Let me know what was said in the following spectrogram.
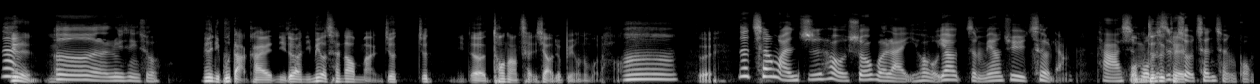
那嗯，卢医生你说，因为你不打开，你对啊，你没有撑到满，就就。你的通常成效就不用那么的好。嗯，对。那撑完之后收回来以后，要怎么样去测量它是？我们是不是有撑成功？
